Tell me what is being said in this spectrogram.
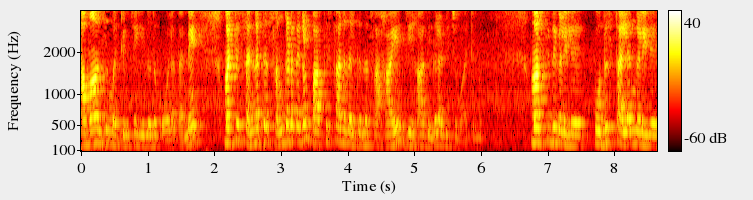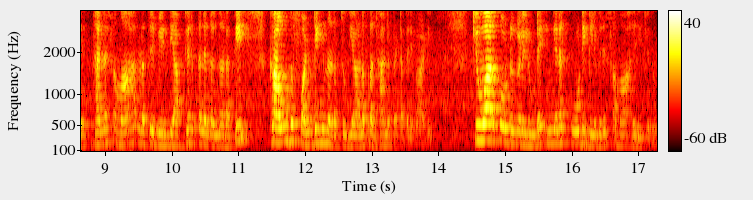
ഹമാസ് മറ്റും ചെയ്യുന്നത് പോലെ തന്നെ മറ്റ് സന്നദ്ധ സംഘടനകൾ പാകിസ്ഥാന് നൽകുന്ന സഹായം ജിഹാദികൾ അടിച്ചു മാറ്റുന്നു മസ്ജിദുകളിൽ പൊതുസ്ഥലങ്ങളിൽ ധനസമാഹരണത്തിന് വേണ്ടി അഭ്യർത്ഥനകൾ നടത്തി ക്രൗഡ് ഫണ്ടിങ് നടത്തുകയാണ് പ്രധാനപ്പെട്ട പരിപാടി. ക്യു ആർ കോഡുകളിലൂടെ ഇങ്ങനെ കോടികൾ ഇവർ സമാഹരിക്കുന്നു.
